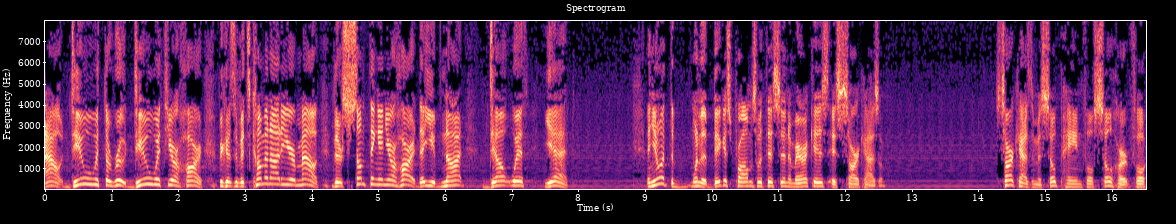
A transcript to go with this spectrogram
out. Deal with the root. Deal with your heart. Because if it's coming out of your mouth, there's something in your heart that you've not dealt with yet. And you know what? The, one of the biggest problems with this in America is, is sarcasm. Sarcasm is so painful, so hurtful,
